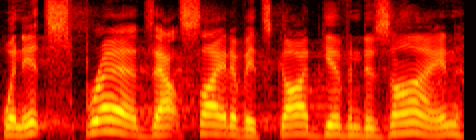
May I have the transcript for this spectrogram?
when it spreads outside of its God given design,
